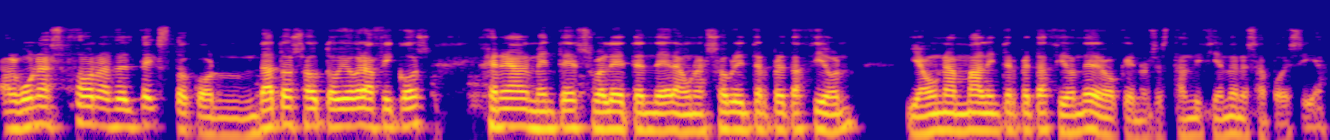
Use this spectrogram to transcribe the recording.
algunas zonas del texto con datos autobiográficos, generalmente suele tender a una sobreinterpretación y a una mala interpretación de lo que nos están diciendo en esa poesía.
